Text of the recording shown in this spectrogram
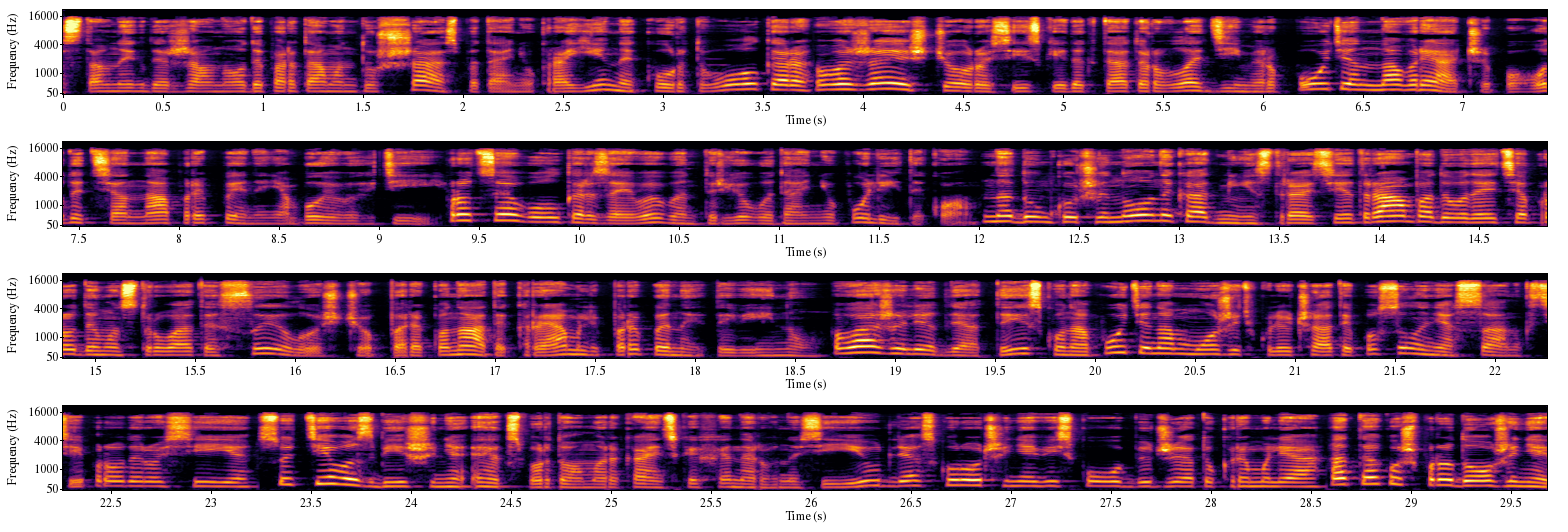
спецпредставник державного департаменту США з питань України Курт Волкер вважає, що російський диктатор Владімір Путін навряд чи погодиться на припинення бойових дій. Про це Волкер заявив в інтерв'ю виданню Політико. На думку чиновника адміністрації Трампа доведеться продемонструвати силу, щоб переконати Кремль припинити війну. Важелі для тиску на Путіна можуть включати посилення санкцій проти Росії, суттєве збільшення експорту американських енергоносіїв для скорочення військового бюджету Кремля, а також продовження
